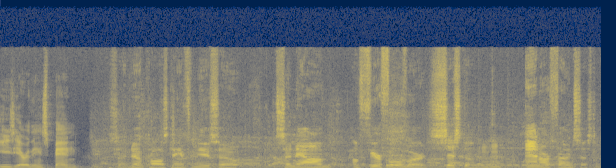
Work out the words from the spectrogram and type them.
easy everything's been. So no calls came from you. So, so now I'm I'm fearful of our system and our phone system.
